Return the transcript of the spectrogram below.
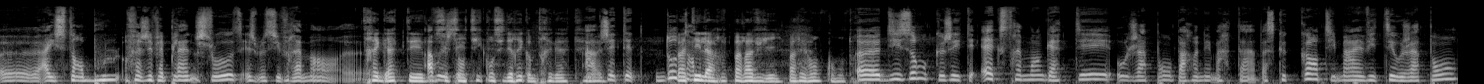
euh, à Istanbul. Enfin, j'ai fait plein de choses et je me suis vraiment euh, très gâtée. Vous ah, vous êtes sentie considérée comme très gâtée. Ah, j'étais d'autant par la vie, par les rencontres. Euh, disons que j'ai été extrêmement gâtée au Japon par René Martin parce que quand il m'a invitée au Japon,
